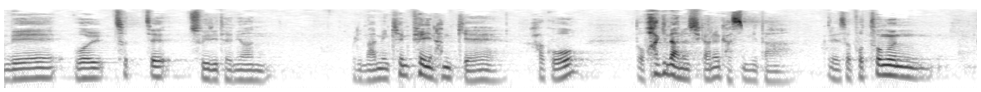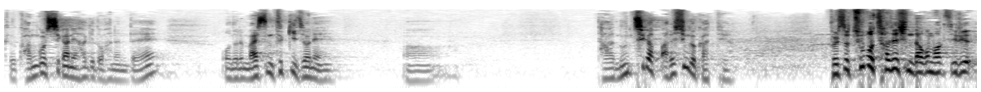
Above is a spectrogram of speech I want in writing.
매월 첫째 주일이 되면 우리 만민 캠페인 함께 하고 또 확인하는 시간을 갖습니다. 그래서 보통은 그 광고 시간에 하기도 하는데 오늘은 말씀 듣기 전에 어, 다 눈치가 빠르신 것 같아요. 벌써 주보 찾으신다고 막 이렇게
